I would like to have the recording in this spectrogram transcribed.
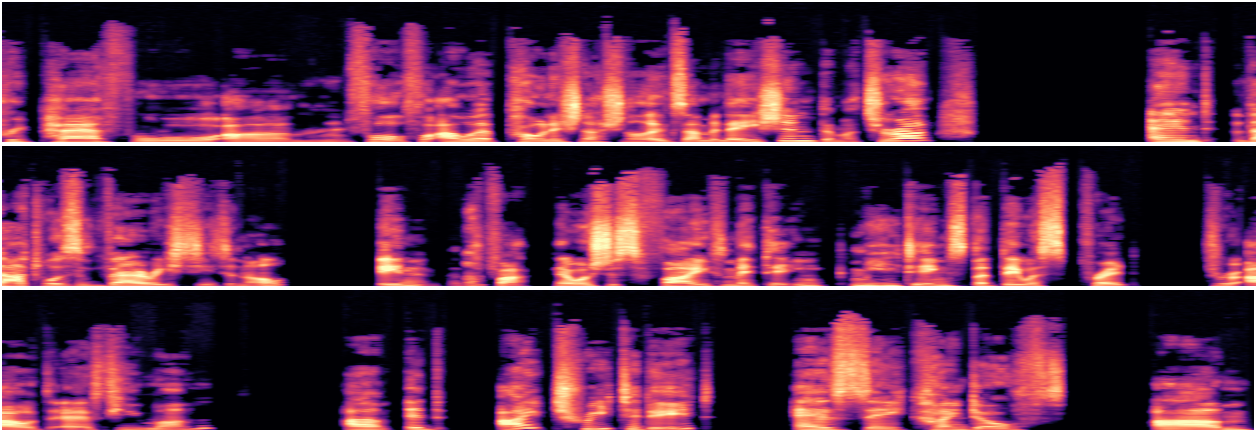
prepare for um for for our Polish national examination, the Matura, and that was very seasonal. In Huh? fact, there was just five meeting meetings, but they were spread throughout a few months. Um, and I treated it as a kind of um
